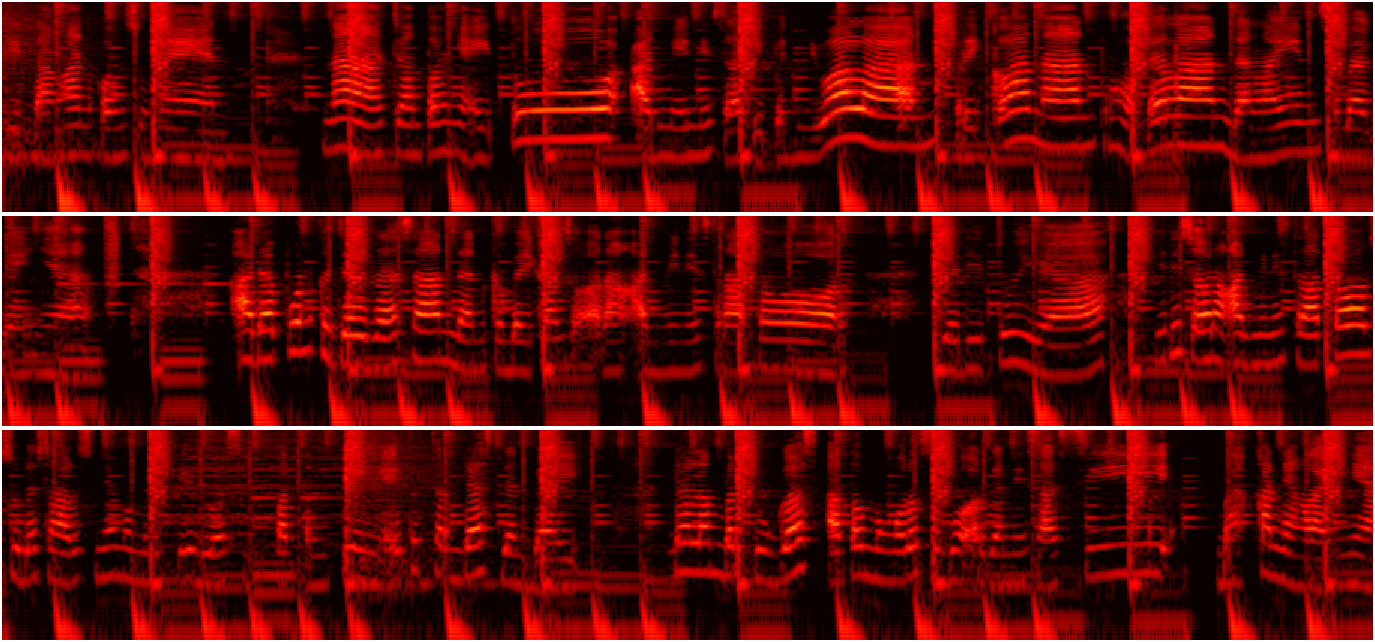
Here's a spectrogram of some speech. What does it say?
di tangan konsumen. Nah, contohnya itu administrasi penjualan, periklanan, perhotelan, dan lain sebagainya. Adapun kecerdasan dan kebaikan seorang administrator. Jadi itu ya, jadi seorang administrator sudah seharusnya memiliki dua sifat penting yaitu cerdas dan baik dalam bertugas atau mengurus sebuah organisasi bahkan yang lainnya.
